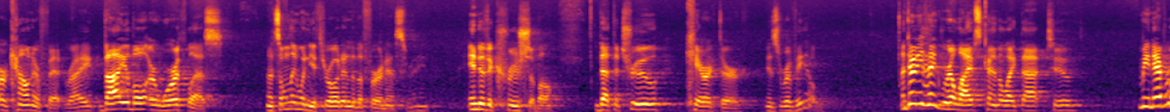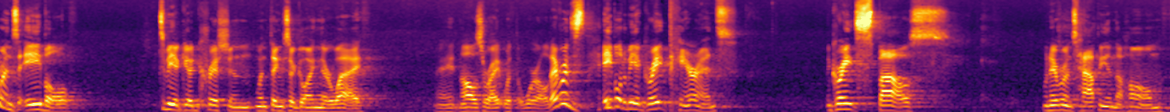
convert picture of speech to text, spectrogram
or counterfeit, right? Valuable or worthless. And it's only when you throw it into the furnace, right? Into the crucible, that the true character is revealed. And don't you think real life's kind of like that too? I mean, everyone's able to be a good Christian when things are going their way, right? And all's right with the world. Everyone's able to be a great parent a great spouse when everyone's happy in the home,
